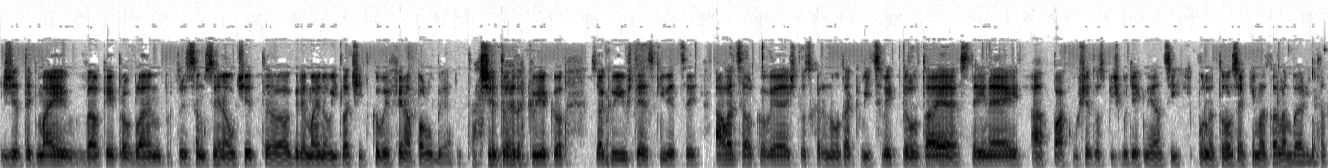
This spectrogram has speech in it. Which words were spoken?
že teď mají velký problém, protože se musí naučit, eh, kde mají nový tlačítko Wi-Fi na palubě. Takže to je takový jako, jsou takový už ty hezké věci, ale celkově, když to schrnu, tak výcvik pilota je stejný a pak už je to spíš o těch niancích podle toho, s jakým letadlem bude lítat.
